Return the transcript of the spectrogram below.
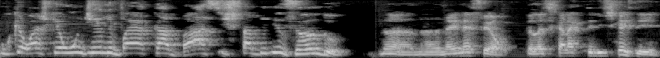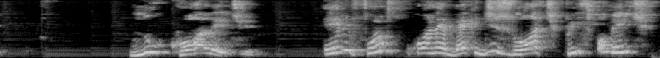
porque eu acho que é onde ele vai acabar se estabilizando na, na, na NFL, pelas características dele. No college, ele foi um cornerback de slot, principalmente.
